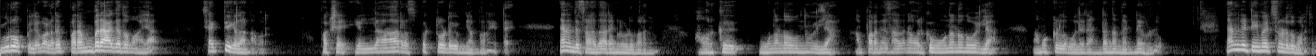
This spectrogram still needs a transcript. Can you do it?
യൂറോപ്പിലെ വളരെ പരമ്പരാഗതമായ ശക്തികളാണ് അവർ പക്ഷേ എല്ലാ റെസ്പെക്റ്റോടെയും ഞാൻ പറയട്ടെ. ഞാൻ എന്റെ സഹതാരങ്ങളോട് പറഞ്ഞു അവർക്ക് മൂന്നെണ്ണമൊന്നുമില്ല ആ പറഞ്ഞ സാധനം അവർക്ക് മൂന്നെണ്ണമൊന്നുമില്ല നമുക്കുള്ള പോലെ രണ്ടെണ്ണം തന്നെ ഉള്ളൂ. ഞാൻ എന്റെ ടീംമേറ്റ്സിനോട് ഇത് പറഞ്ഞു.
